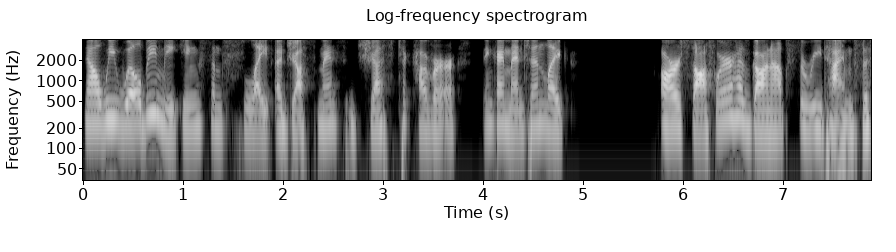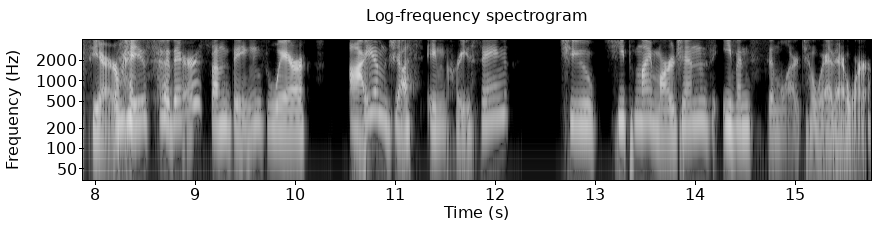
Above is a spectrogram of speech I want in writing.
Now, we will be making some slight adjustments just to cover. I think I mentioned like our software has gone up three times this year, right? So there are some things where I am just increasing to keep my margins even similar to where they were.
